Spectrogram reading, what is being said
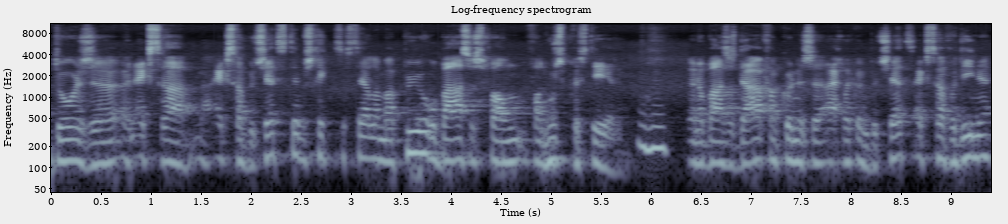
door ze een extra, nou, extra budget ter beschikking te stellen, maar puur op basis van, van hoe ze presteren. En op basis daarvan kunnen ze eigenlijk een budget extra verdienen.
